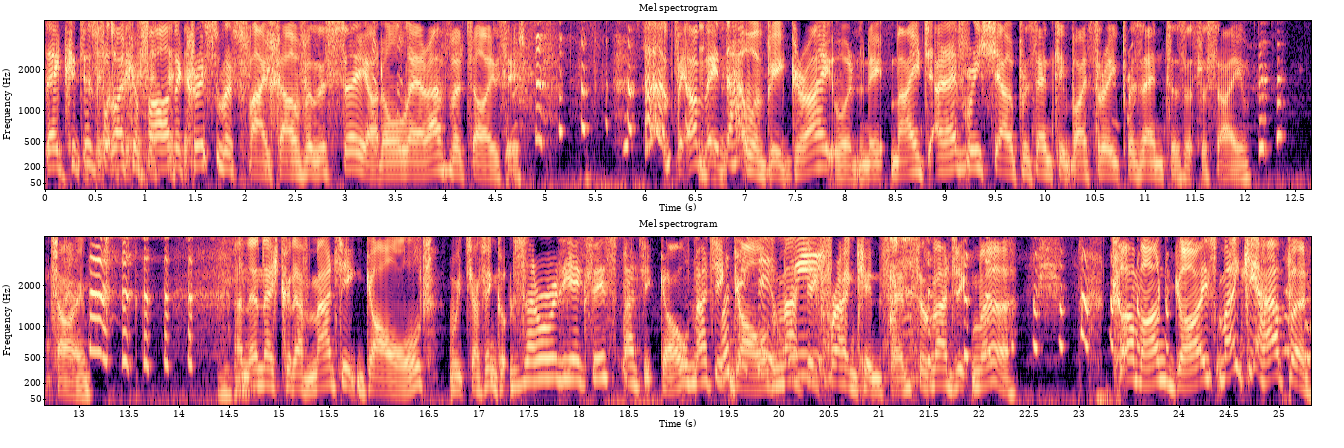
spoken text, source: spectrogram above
they could just put like a Father Christmas face over the sea on all their advertising. Be, I mean, that would be great, wouldn't it? Major, and every show presented by three presenters at the same time. And then they could have Magic Gold, which I think does that already exist? Magic Gold, Magic What is Gold. Magic We- Frankincense, and Magic Myrrh. Come on, guys, make it happen.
